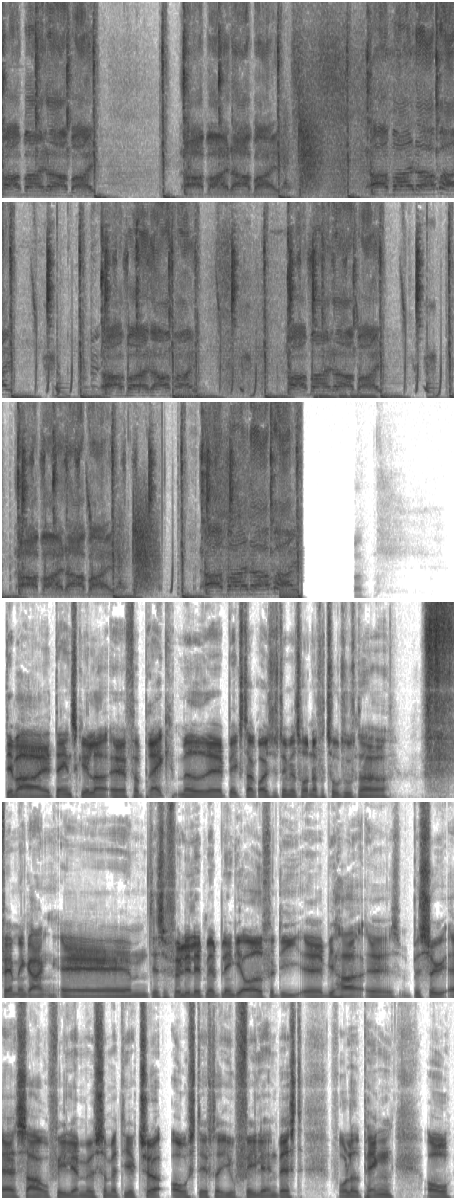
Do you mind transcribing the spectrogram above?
Arbejde, arbejde. Arbejde, arbejde. Arbejde, arbejde. Arbejde, arbejde. Arbejde, arbejde. Arbejde, arbejde. Arbejde, arbejde. Det var øh, dagens skiller. Øh, fabrik med øh, Big Stock Røgsystem. Jeg tror, den er fra 2005 engang. Øh, det er selvfølgelig lidt med et blink i øjet, fordi øh, vi har øh, besøg af Sara Ophelia Møs, som er direktør og stifter i Ophelia Invest, for at lave penge. Og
